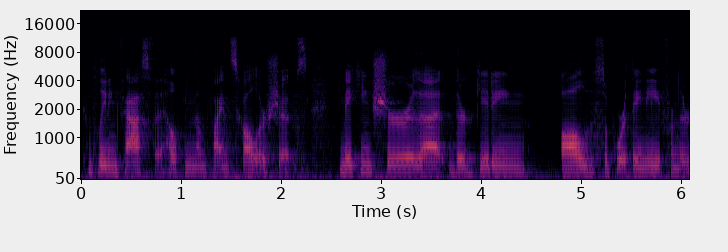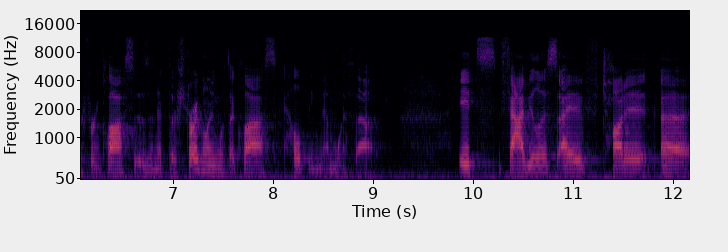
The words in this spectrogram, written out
completing FAFSA, helping them find scholarships, making sure that they're getting all the support they need from their different classes, and if they're struggling with a class, helping them with that. It's fabulous. I've taught it uh,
